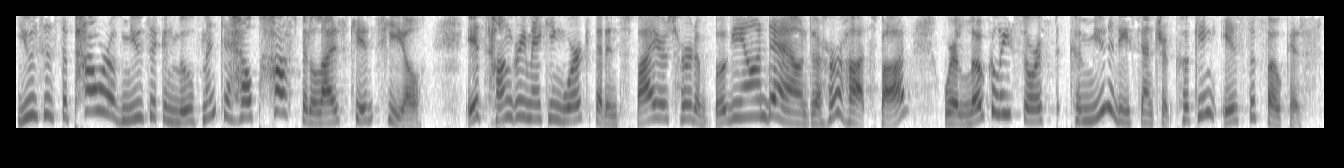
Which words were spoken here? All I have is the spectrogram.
uses the power of music and movement to help hospitalized kids heal. It's hungry making work that inspires her to boogie on down to her hotspot, where locally sourced, community centric cooking is the focus.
